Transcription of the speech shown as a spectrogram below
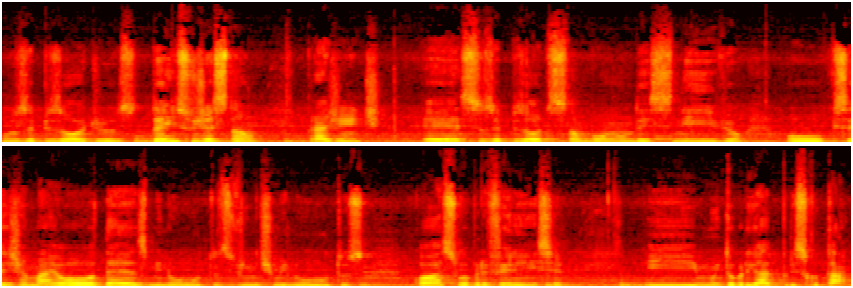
os episódios deem sugestão pra gente. É, se os episódios estão bons desse nível ou que seja maior, 10 minutos, 20 minutos, qual a sua preferência. E muito obrigado por escutar.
